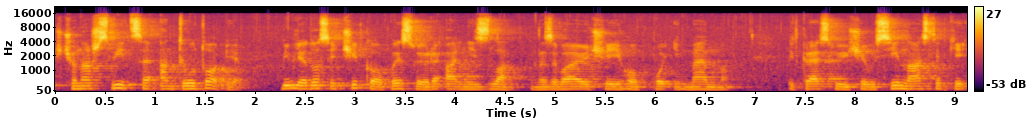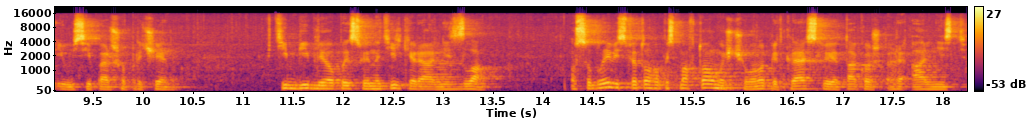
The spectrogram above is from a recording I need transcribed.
що наш світ це антиутопія? Біблія досить чітко описує реальність зла, називаючи його поіменно, підкреслюючи усі наслідки і усі першопричини. Втім, Біблія описує не тільки реальність зла. Особливість святого письма в тому, що воно підкреслює також реальність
